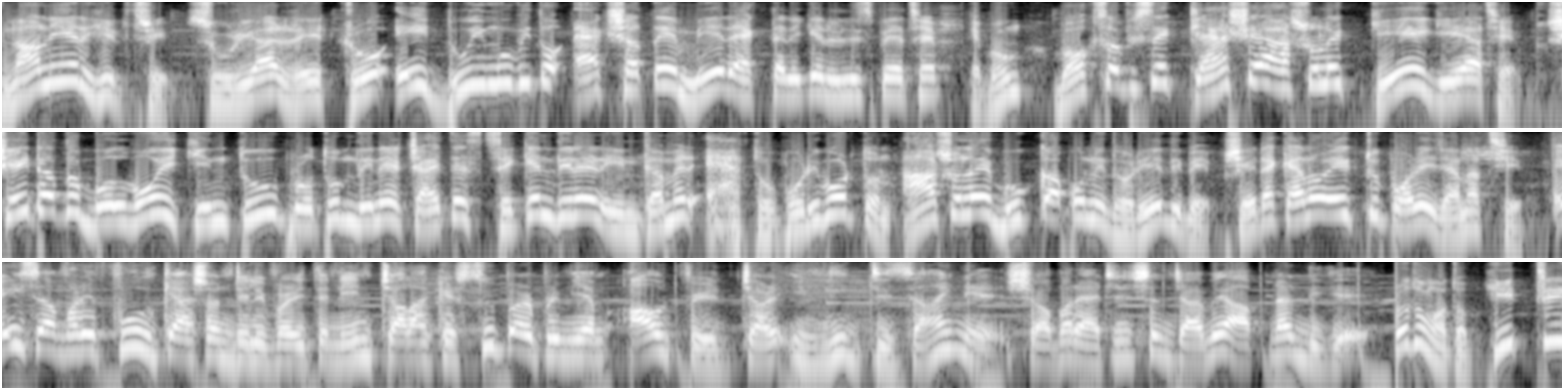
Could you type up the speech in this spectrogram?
নানিয়ের হিট থ্রি সুরিয়ার রেট্রো এই দুই মুভি তো একসাথে মেয়ের এক তারিখে রিলিজ পেয়েছে। এবং বক্স অফিসে ক্ল্যাশে আসলে কে এগিয়ে আছে? সেটা তো বলবোই কিন্তু প্রথম দিনের চাইতে সেকেন্ড দিনের ইনকামের এত পরিবর্তন আসলে বুক কাঁপুনি ধরিয়ে দিবে। সেটা কেন একটু পরে জানাচ্ছি। এই সামারে ফুল ক্যাশ অন ডেলিভারিতে নিন চালাকের সুপার প্রিমিয়াম আউটফিট যার ইউনিক ডিজাইনে সবার অ্যাটেনশন যাবে আপনার দিকে। প্রথমত হিট থ্রি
